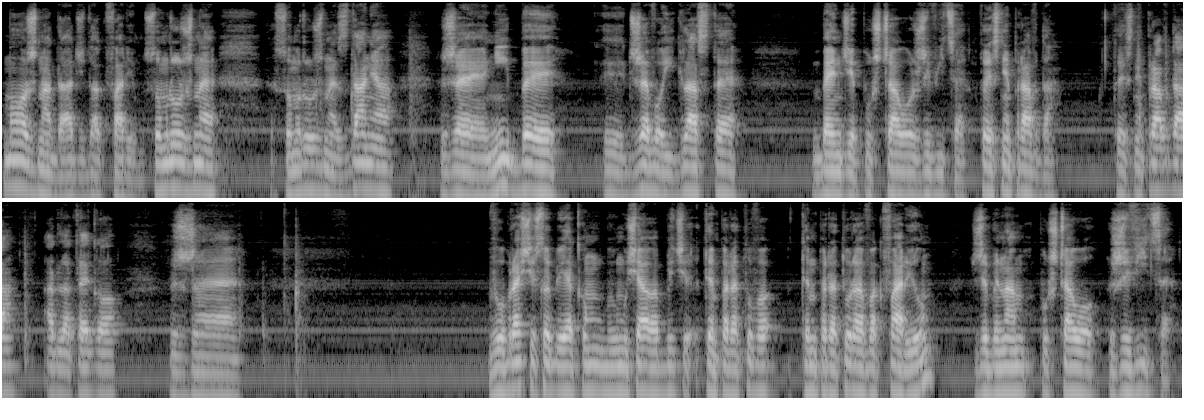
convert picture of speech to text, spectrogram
można dać do akwarium. Są różne, są różne zdania, że niby y, drzewo iglaste będzie puszczało żywicę. To jest nieprawda. To jest nieprawda, a dlatego, że wyobraźcie sobie, jaką by musiała być temperatura, temperatura w akwarium, żeby nam puszczało żywicę.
